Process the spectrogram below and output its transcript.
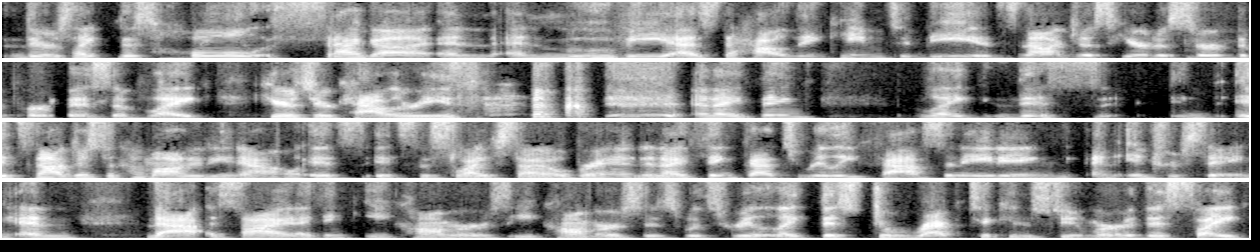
there's like this whole saga and and movie as to how they came to be. It's not just here to serve the purpose of like here's your calories. And i think like this it's not just a commodity now. It's it's this lifestyle brand. And i think that's really fascinating and interesting. And that aside i think e-commerce e-commerce is what's really like this direct to consumer this like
